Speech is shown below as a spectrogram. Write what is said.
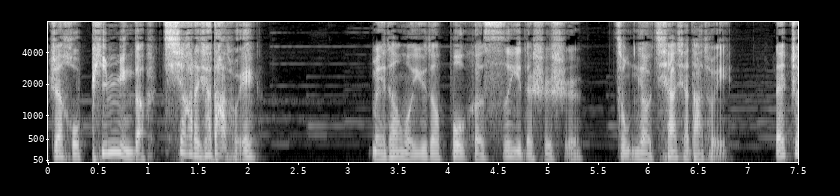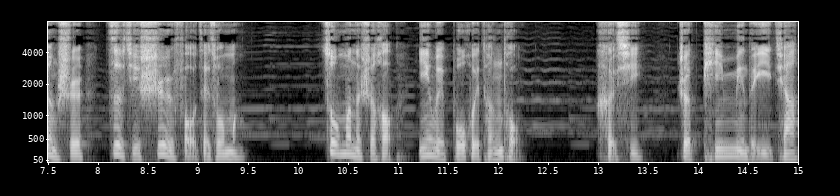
然后拼命的掐了一下大腿。每当我遇到不可思议的事时，总要掐下大腿，来证实自己是否在做梦。做梦的时候，因为不会疼痛，可惜。这拼命的一掐，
